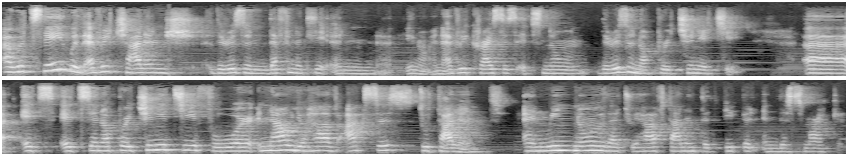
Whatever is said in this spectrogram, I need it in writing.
I would say with every challenge, there is an definitely in you know in every crisis it's known there is an opportunity. Uh, it's it's an opportunity for now you have access to talent, and we know that we have talented people in this market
